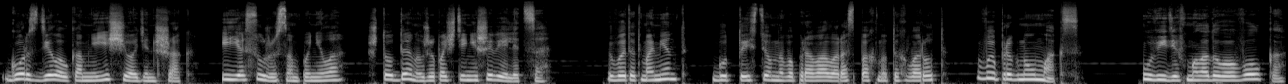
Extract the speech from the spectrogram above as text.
Гор сделал ко мне еще один шаг, и я с ужасом поняла, что Дэн уже почти не шевелится. В этот момент, будто из темного провала распахнутых ворот, выпрыгнул Макс. Увидев молодого волка,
